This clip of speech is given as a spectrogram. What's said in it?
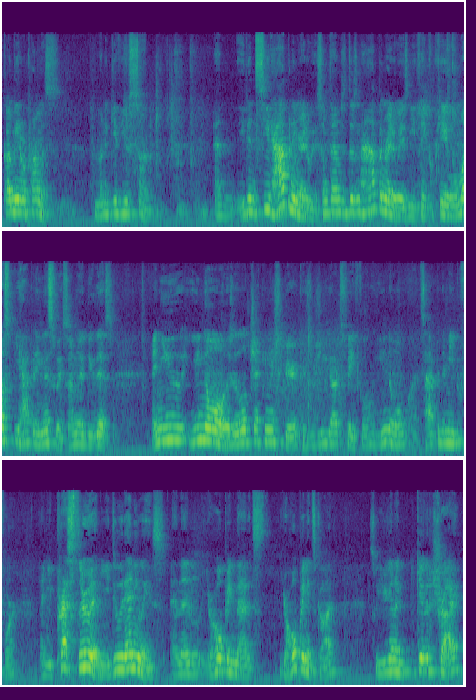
God made him a promise. I'm going to give you a son. And he didn't see it happening right away. Sometimes it doesn't happen right away, and you think, okay, well, it must be happening this way, so I'm going to do this. And you you know there's a little check in your spirit because usually God's faithful. You know it's happened to me before, and you press through it and you do it anyways, and then you're hoping that it's you're hoping it's God, so you're gonna give it a try,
